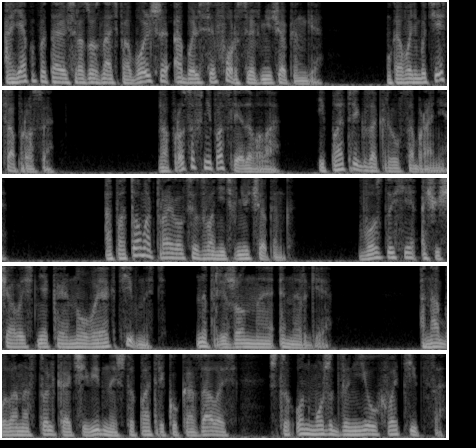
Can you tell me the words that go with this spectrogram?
а я попытаюсь разузнать побольше об Эльсе Форселе в Нью-Чоппинге. У кого-нибудь есть вопросы? Вопросов не последовало, и Патрик закрыл собрание. А потом отправился звонить в Нью-Чоппинг. В воздухе ощущалась некая новая активность, напряженная энергия. Она была настолько очевидной, что Патрику казалось, что он может за нее ухватиться,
